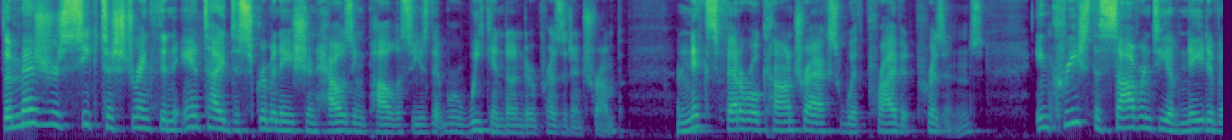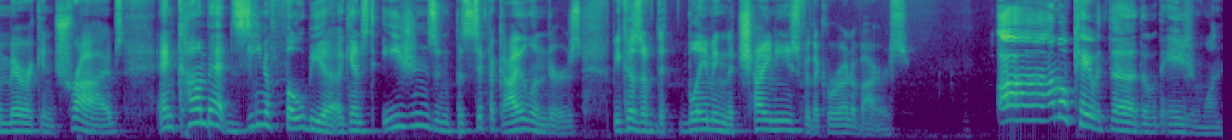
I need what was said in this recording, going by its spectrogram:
The measures seek to strengthen anti discrimination housing policies that were weakened under President Trump, nix federal contracts with private prisons, increase the sovereignty of Native American tribes, and combat xenophobia against Asians and Pacific Islanders because of the blaming the Chinese for the coronavirus. Uh, I'm okay with the the, the Asian one.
